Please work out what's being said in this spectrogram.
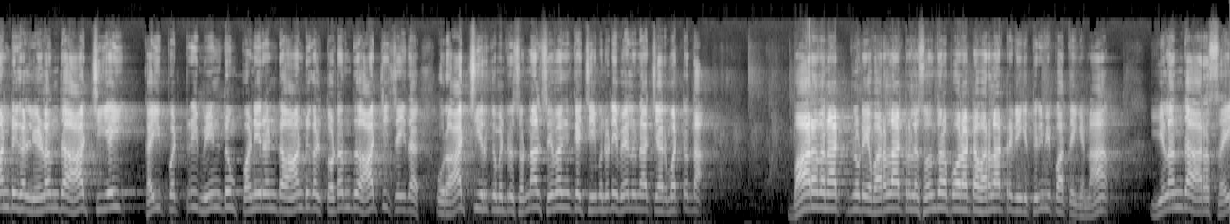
ஆண்டுகள் இழந்த ஆட்சியை கைப்பற்றி மீண்டும் பனிரெண்டு ஆண்டுகள் தொடர்ந்து ஆட்சி செய்த ஒரு ஆட்சி இருக்கும் என்று சொன்னால் சிவகங்கை சீமனுடைய வேலுநாச்சியார் மட்டும்தான். பாரத நாட்டினுடைய வரலாற்றில் சுதந்திர போராட்ட வரலாற்றை நீங்கள் திரும்பி பார்த்தீங்கன்னா இழந்த அரசை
